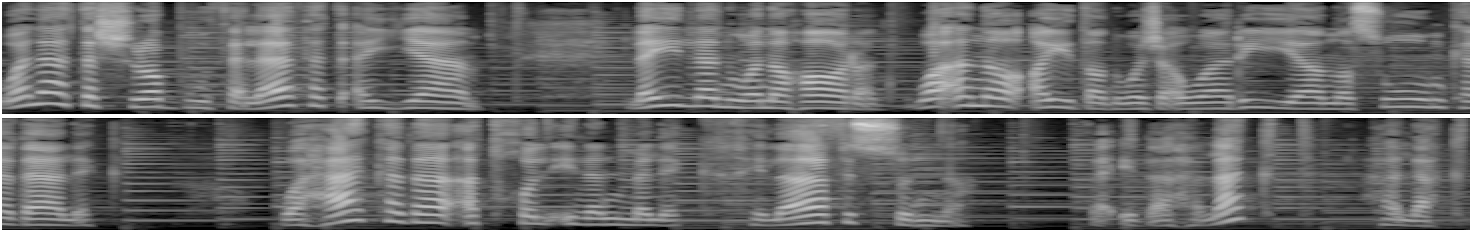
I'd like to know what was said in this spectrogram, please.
ولا تشربوا ثلاثة أيام ليلا ونهارا وأنا أيضا وجواري نصوم كذلك. وهكذا أدخل إلى الملك خلاف السنة. فإذا هلكت هلكت.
